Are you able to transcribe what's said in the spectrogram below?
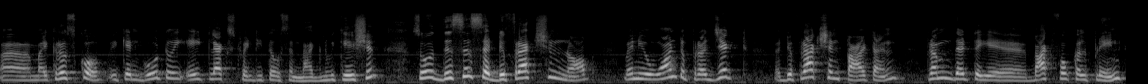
uh, microscope you can go to 8 lakhs 20,000 magnification. So, this is a diffraction knob when you want to project a diffraction pattern from that uh, back focal plane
